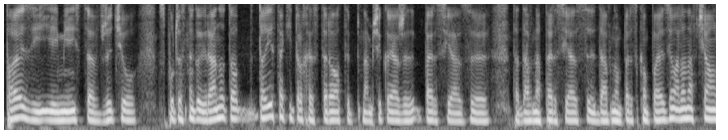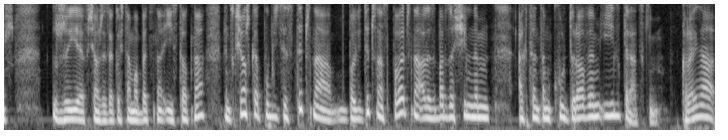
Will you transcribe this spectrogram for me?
poezji i jej miejsca w życiu współczesnego Iranu, to, to jest taki trochę stereotyp. Nam się kojarzy Persja z, ta dawna Persja z dawną perską poezją, ale ona wciąż żyje, wciąż jest jakoś tam obecna i istotna. Więc książka publicystyczna, polityczna, społeczna, ale z bardzo silnym akcentem kulturowym i literackim. Kolejna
